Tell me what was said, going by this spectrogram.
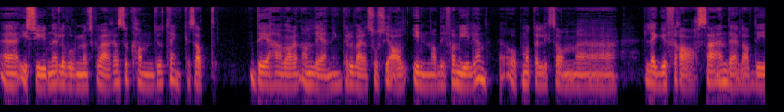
eh, i Syden eller hvor det skal være, så kan det jo tenkes at det her var en anledning til å være sosial innad i familien. Og på en måte liksom eh, legge fra seg en del av de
